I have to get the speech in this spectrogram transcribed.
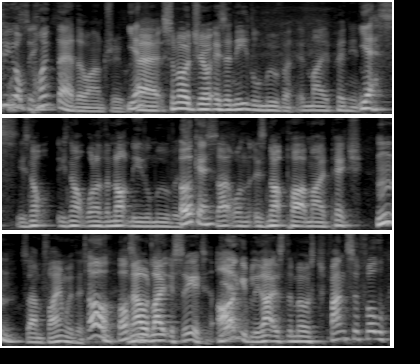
To We'll your see. point there, though, Andrew. Yeah. Uh, Samoa Joe is a needle mover, in my opinion. Yes. He's not. He's not one of the not needle movers. Okay. So that one is not part of my pitch. So I'm fine with it. Oh, And. I would like to see it. Arguably, that is the most fanciful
